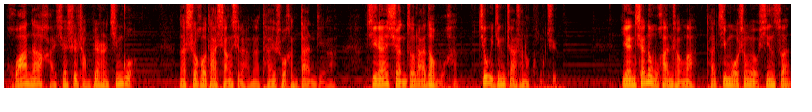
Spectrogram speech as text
华南海鲜市场边上经过，那事后他想起来呢，他也说很淡定啊。既然选择来到武汉，就已经战胜了恐惧。眼前的武汉城啊，他既陌生又心酸。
